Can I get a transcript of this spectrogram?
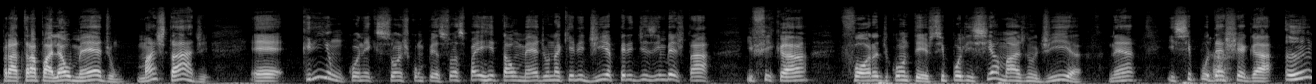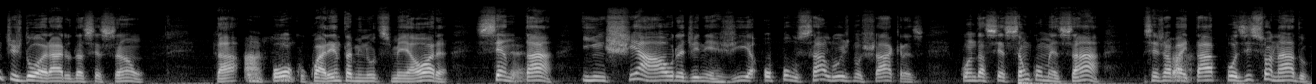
para atrapalhar o médium, mais tarde, é, criam conexões com pessoas para irritar o médium naquele dia, para ele desembestar e ficar fora de contexto. Se policia mais no dia, né? E se puder ah. chegar antes do horário da sessão, tá? Ah, um sim. pouco, 40 minutos, meia hora, sentar é. e encher a aura de energia ou pulsar a luz nos chakras, quando a sessão começar, você já vai estar tá posicionado,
